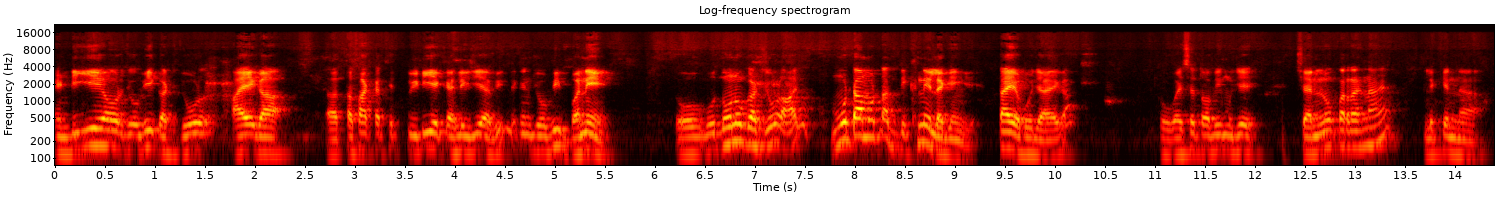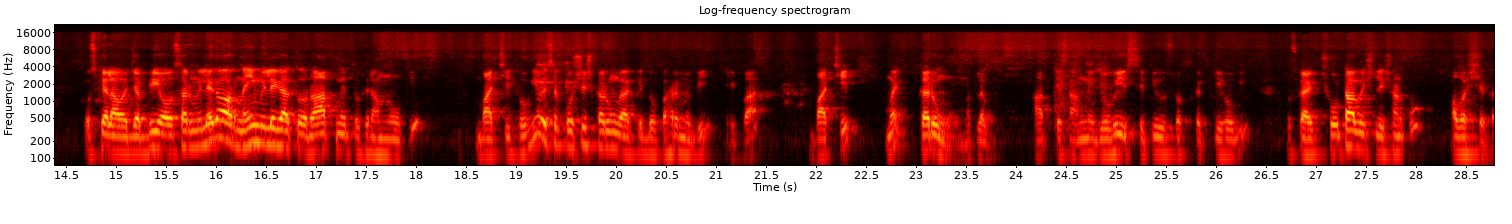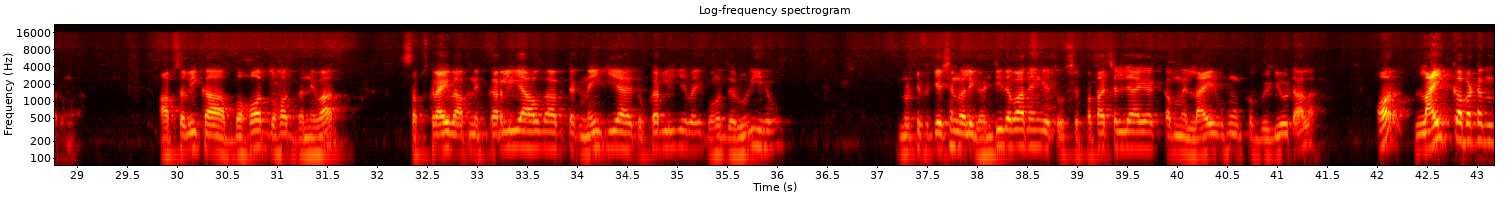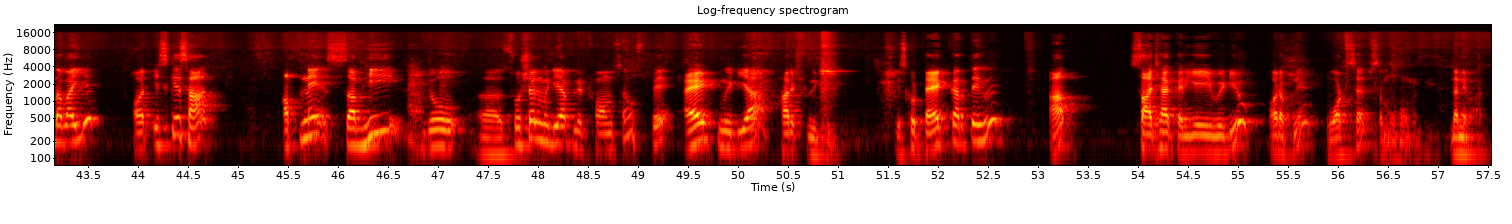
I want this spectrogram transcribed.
एनडीए और जो भी गठजोड़ आएगा तथा कथित पीडीए कह लीजिए अभी, लेकिन जो भी बने तो वो दोनों गठजोड़ आज मोटा मोटा दिखने लगेंगे, तय हो जाएगा। तो वैसे तो अभी मुझे चैनलों पर रहना है, लेकिन उसके अलावा जब भी अवसर मिलेगा और नहीं मिलेगा तो रात में तो फिर हम लोगों की बातचीत होगी। वैसे कोशिश करूँगा कि दोपहर में भी एक बार बातचीत मैं करूँ मतलब आपके सामने जो भी स्थिति उस वक्त की होगी। उसका एक छोटा विश्लेषण को अवश्य करूँगा। आप सभी का बहुत बहुत धन्यवाद। सब्सक्राइब आपने कर लिया होगा अभी तक नहीं किया है तो कर लीजिए भाई बहुत ज़रूरी है वो। नोटिफिकेशन वाली घंटी दबा देंगे तो उससे पता चल जाएगा कब मैं लाइव हूँ कब वीडियो डाला। और लाइक का बटन दबाइए और इसके साथ अपने सभी जो आ, सोशल मीडिया प्लेटफॉर्म्स हैं उस पर एट मीडिया हर्ष इसको टैग करते हुए आप साझा करिए ये वीडियो और अपने व्हाट्सएप समूहों में धन्यवाद।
